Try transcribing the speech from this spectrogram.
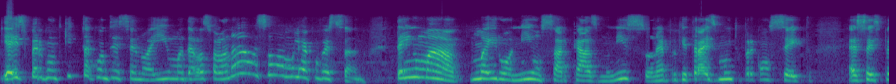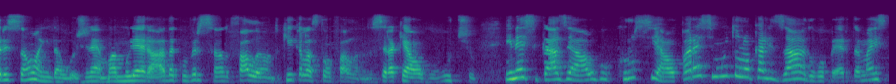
E aí se pergunta o que está acontecendo aí. Uma delas fala: não, é só uma mulher conversando. Tem uma, uma ironia, um sarcasmo nisso, né? Porque traz muito preconceito essa expressão ainda hoje, né? Uma mulherada conversando, falando. O que, que elas estão falando? Será que é algo útil? E nesse caso é algo crucial. Parece muito localizado, Roberta, mas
